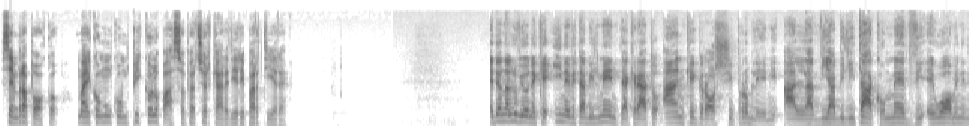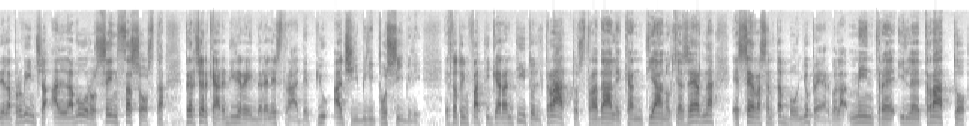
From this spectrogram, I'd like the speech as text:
Sembra poco, ma è comunque un piccolo passo per cercare di ripartire. Ed è un'alluvione che inevitabilmente ha creato anche grossi problemi alla viabilità con mezzi e uomini della provincia al lavoro senza sosta per cercare di rendere le strade più agibili possibili. È stato infatti garantito il tratto stradale Cantiano-Chiaserna e Serra Sant'Abbondio-Pergola, mentre il tratto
